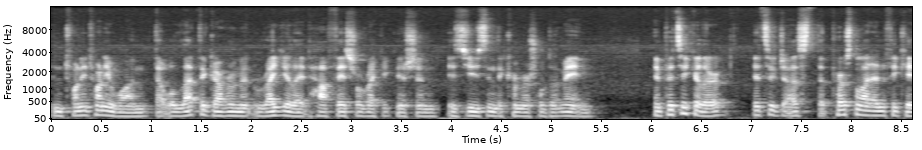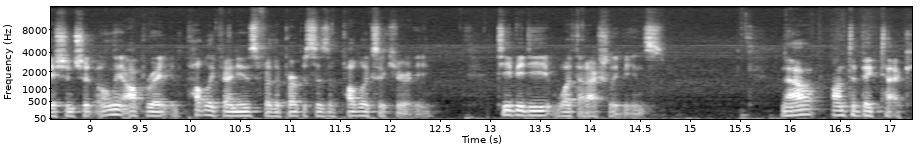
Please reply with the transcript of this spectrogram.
in 2021 that will let the government regulate how facial recognition is used in the commercial domain. In particular, it suggests that personal identification should only operate in public venues for the purposes of public security. TBD what that actually means. Now, on to big tech.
